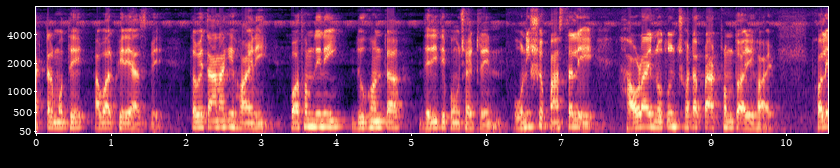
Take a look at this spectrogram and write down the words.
একটার মধ্যে আবার ফিরে আসবে। তবে তা নাকি হয়নি। প্রথম দিনেই দু ঘণ্টা দেরিতে পৌঁছায় ট্রেন। উনিশশো পাঁচ সালে হাওড়ায় নতুন ছটা প্ল্যাটফর্ম তৈরি হয়। ফলে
